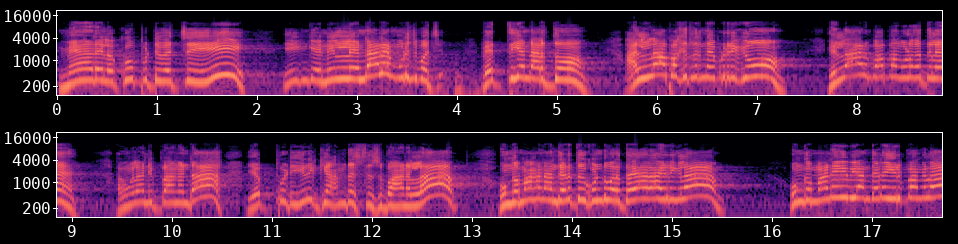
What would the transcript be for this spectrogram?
மேடையில் கூப்பிட்டு வச்சு இங்கே நில்லுண்டாலே முடிஞ்சு போச்சு. வெத்தியண்ட அர்த்தம். எல்லா பக்கத்துல இருந்தா எப்படி இருக்கும்? எல்லாரும் பார்ப்பாங்க உலகத்தில். அவங்களாம் நிற்பாங்கண்டா எப்படி இருக்கு அந்தஸ்து சுபானெல்லாம் உங்க மகன் அந்த இடத்துக்கு கொண்டு வர தயாராகிறீங்களா? உங்க மனைவி அந்த இடம் இருப்பாங்களா?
